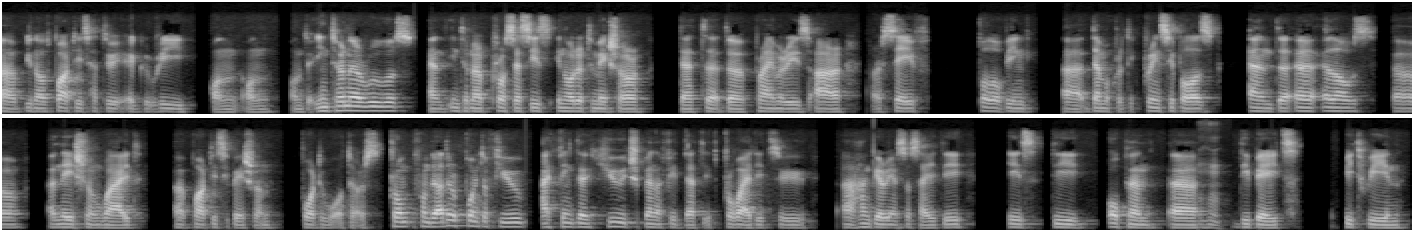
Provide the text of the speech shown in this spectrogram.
uh, you know parties had to agree on, on, on the internal rules and internal processes in order to make sure that uh, the primaries are, are safe, following uh, democratic principles, and uh, uh allows uh, a nationwide uh, participation for the voters. From, from the other point of view, I think the huge benefit that it provided to Hungarian society is the open mm-hmm. debate between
